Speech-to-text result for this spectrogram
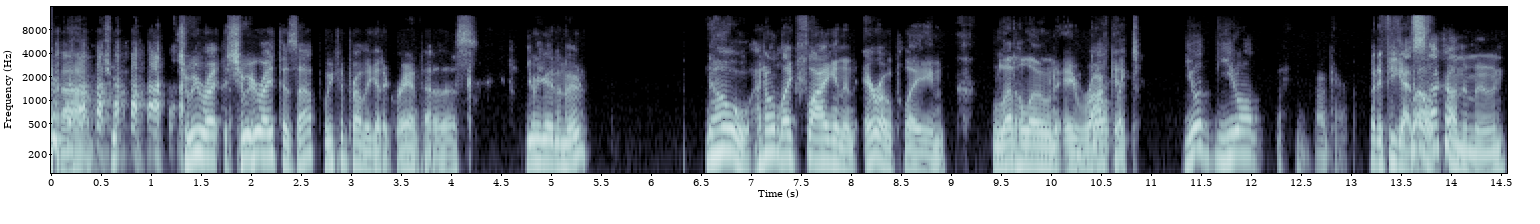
Um, should we write? Should we write this up? We could probably get a grant out of this. You want to go to the moon? No, I don't like flying in an aeroplane, let alone a don't rocket. like- You you don't. Okay. but if you got Well- stuck on the moon,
